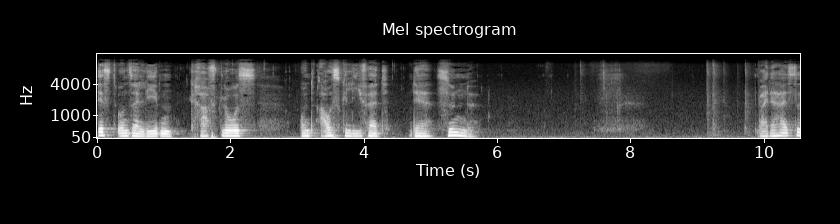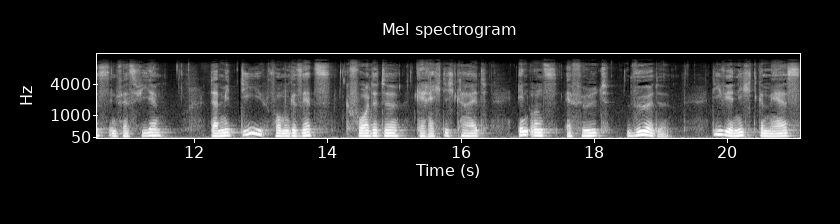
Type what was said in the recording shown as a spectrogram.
ist unser Leben kraftlos und ausgeliefert der Sünde. Weiter heißt es in Vers 4, damit die vom Gesetz geforderte Gerechtigkeit in uns erfüllt würde, die wir nicht gemäß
